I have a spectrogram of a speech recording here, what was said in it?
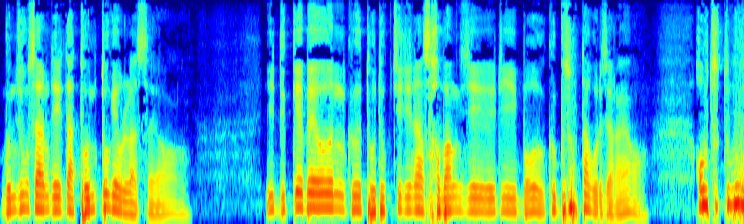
문중 사람들이 다 돈독에 올랐어요. 이 늦게 배운 그 도둑질이나 서방질이 뭐, 그 무섭다고 그러잖아요. 어, 또, 또,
